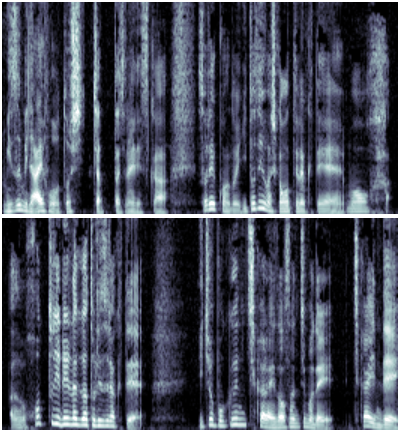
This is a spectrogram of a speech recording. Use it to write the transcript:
湖で iPhone 落としちゃったじゃないですか。それ以降、あの、糸電話しか持ってなくて、もう、本当に連絡が取りづらくて、一応僕ん家から江沢さん家まで近いんで、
